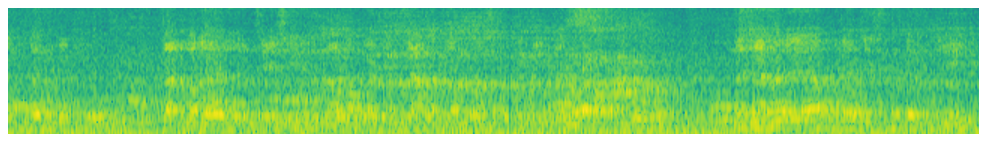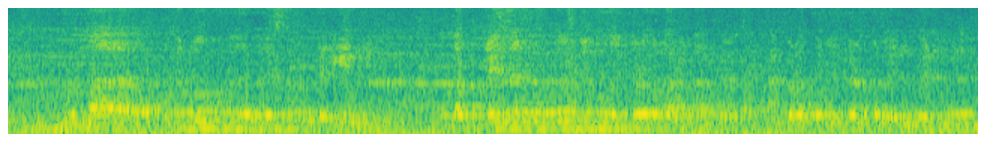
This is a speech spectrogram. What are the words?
ఇద్దరు మేము దానివల్ల చేసి లాభపడి చాలా సంపాదించుకుంటూ తింటాం ఉన్న జాగ్రత్తగా అప్లై చేసుకుంటుంది మా కుటుంబం వ్యవస్థ పెరిగింది. ఒక ప్లేస్ అంటే మేము ఇక్కడ అక్కడ ఒకరు ఇక్కడ ఒకరు వెళ్ళిపోయినాం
